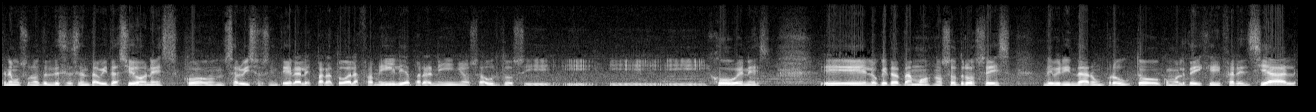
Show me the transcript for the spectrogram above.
Tenemos un hotel de 60 habitaciones con servicios integrales para toda la familia, para niños, adultos y jóvenes. Eh, lo que tratamos nosotros es de brindar un producto, como le te dije, diferencial,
